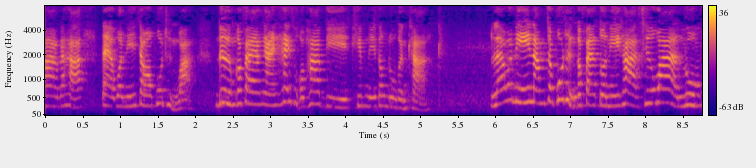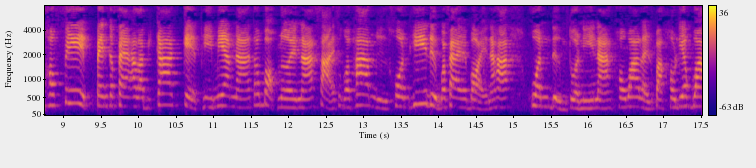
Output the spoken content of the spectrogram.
มากนะคะ แต่วันนี้จะมาพูดถึงว่า ดื่มกาแฟยังไงให้สุขภาพดีคลิปนี้ต้องดูกันค่ะ แล้ววันนี้น้ำจะพูดถึงกาแฟตัวนี้ค่ะ ชื่อว่า Room Coffee เป็นกาแฟอาราบิก้าเกรดพรีเมียมนะ ต้องบอกเลยนะ สายสุขภาพหรือคนที่ดื่มกาแฟบ่อยนะคะ ควรดื่มตัวนี้นะ เพราะว่าอะไรรู้ปะเขาเรียกว่า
